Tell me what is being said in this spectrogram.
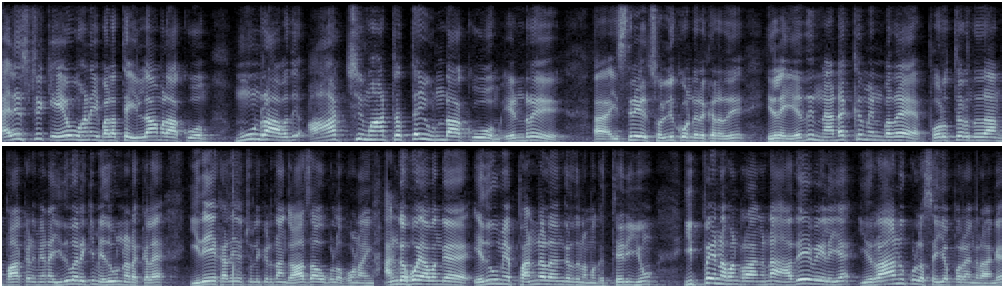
பேலிஸ்டிக் ஏவுகணை பலத்தை இல்லாமலாக்குவோம். மூன்றாவது ஆட்சி மாற்றத்தை உண்டாக்குவோம் என்று இஸ்ரேல் சொல்லிக் கொண்டிருக்கிறது. இதில் எது நடக்கும் என்பதை பொறுத்திருந்து தான் பார்க்கணும். ஏன்னா இது வரைக்கும் எதுவும் நடக்கலை. இதே கதையை சொல்லிக்கிட்டு தான் காசாவுக்குள்ளே போனாங்க. அங்கே போய் அவங்க எதுவுமே பண்ணலைங்கிறது நமக்கு தெரியும். இப்போ என்ன பண்ணுறாங்கன்னா அதே வேலையை ஈரானுக்குள்ளே செய்ய போகிறாங்கிறாங்க.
